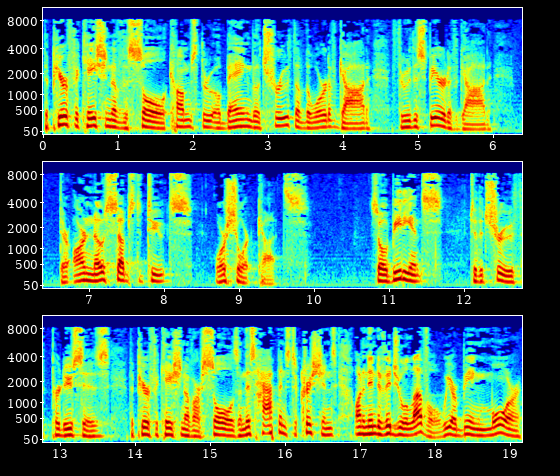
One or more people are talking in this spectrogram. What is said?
the purification of the soul comes through obeying the truth of the Word of God through the Spirit of God. There are no substitutes or shortcuts. So obedience to the truth produces the purification of our souls. And this happens to Christians on an individual level. We are being more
